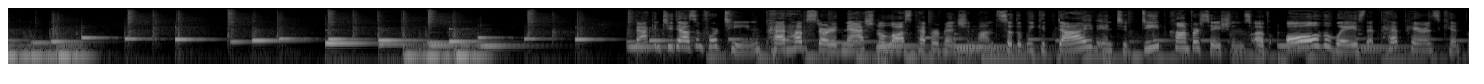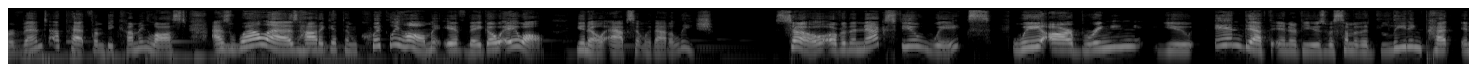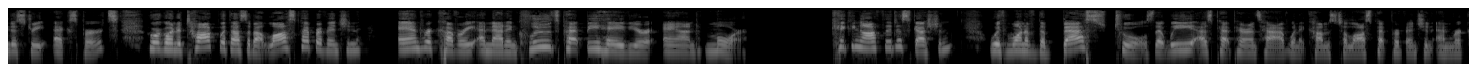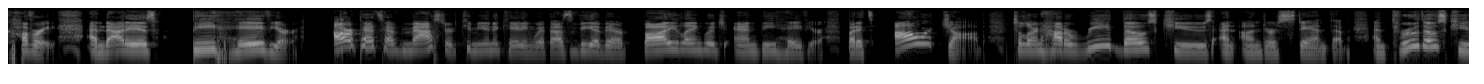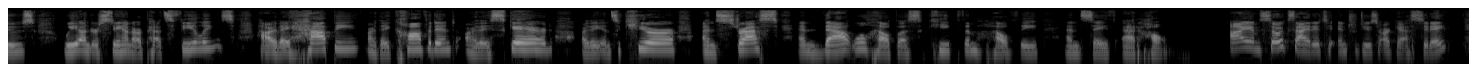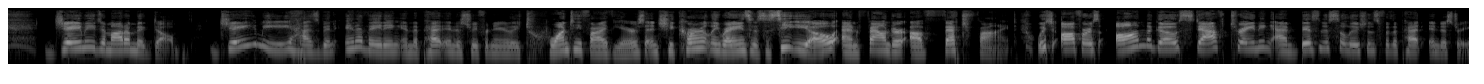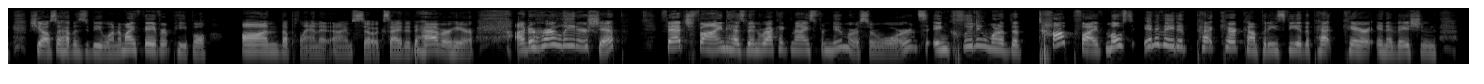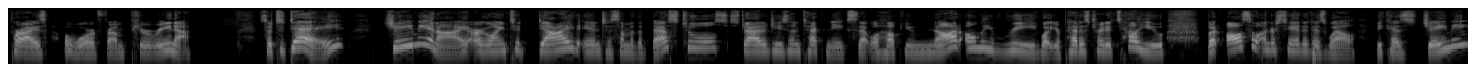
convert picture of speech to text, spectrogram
Back in 2014, Pet Hub started National Lost Pet Prevention Month so that we could dive into deep conversations of all the ways that pet parents can prevent a pet from becoming lost, as well as how to get them quickly home if they go AWOL, you know, absent without a leash. So, over the next few weeks, we are bringing you in depth interviews with some of the leading pet industry experts who are going to talk with us about lost pet prevention and recovery, and that includes pet behavior and more. Kicking off the discussion with one of the best tools that we as pet parents have when it comes to lost pet prevention and recovery, and that is behavior. Our pets have mastered communicating with us via their body language and behavior, but it's our job to learn how to read those cues and understand them. And through those cues, we understand our pets' feelings. How are they happy? Are they confident? Are they scared? Are they insecure and stressed? And that will help us keep them healthy and safe at home. I am so excited to introduce our guest today, Jamie D'Amato Migdal. Jamie has been innovating in the pet industry for nearly 25 years, and she currently reigns as the CEO and founder of Fetch Find, which offers on the go staff training and business solutions for the pet industry. She also happens to be one of my favorite people on the planet, and I'm so excited to have her here. Under her leadership, Fetch Find has been recognized for numerous awards, including one of the top five most innovative pet care companies via the Pet Care Innovation Prize Award from Purina. So today, Jamie and I are going to dive into some of the best tools, strategies, and techniques that will help you not only read what your pet is trying to tell you, but also understand it as well. Because Jamie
